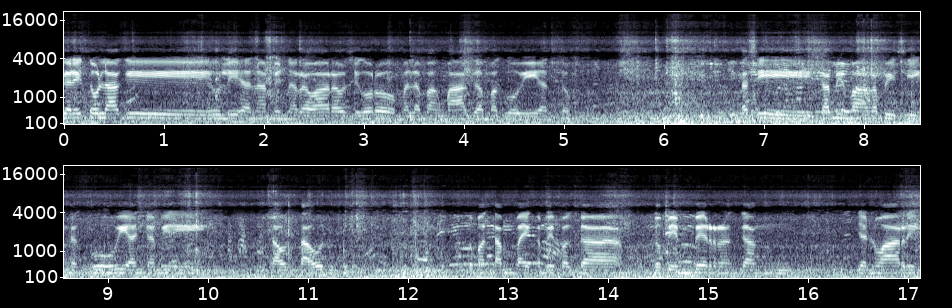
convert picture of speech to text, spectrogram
Ganito lagi ulihan namin araw-araw siguro malamang maaga mag-uwian to. Kasi kami mga kapising nag-uwian kami taon-taon. Tumatambay kami pagka November hanggang January.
